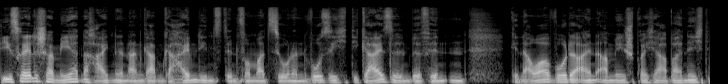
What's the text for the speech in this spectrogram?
Die israelische Armee hat nach eigenen Angaben Geheimdienstinformationen, wo sich die Geiseln befinden. Genauer wurde ein Armeesprecher aber nicht.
